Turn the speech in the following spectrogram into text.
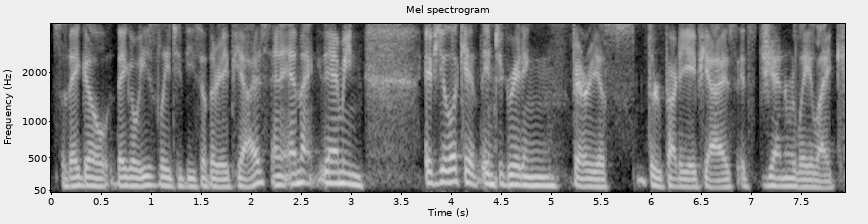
so they go they go easily to these other APIs. And and that, I mean, if you look at integrating various third party APIs, it's generally like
